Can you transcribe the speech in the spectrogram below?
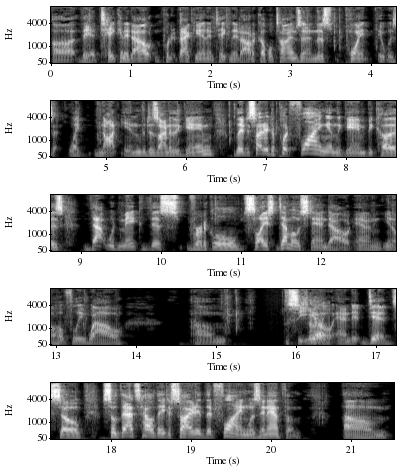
uh, they had taken it out and put it back in and taken it out a couple times. And at this point, it was like not in the design of the game. But they decided to put flying in the game because that would make this vertical slice demo stand out and, you know, hopefully wow um, the CEO. Sort of. And it did. So, so that's how they decided that flying was in Anthem. Um,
